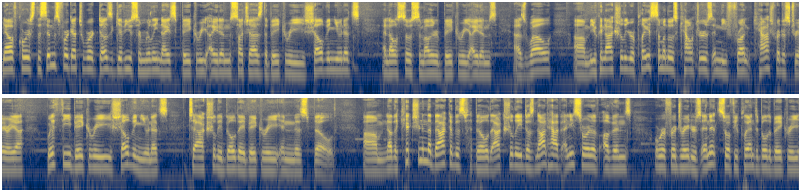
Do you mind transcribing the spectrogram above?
Now, of course, The Sims 4 Get to Work does give you some really nice bakery items, such as the bakery shelving units, and also some other bakery items as well. Um, you can actually replace some of those counters in the front cash register area with the bakery shelving units to actually build a bakery in this build. Um, now, the kitchen in the back of this build actually does not have any sort of ovens or refrigerators in it, so if you plan to build a bakery,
